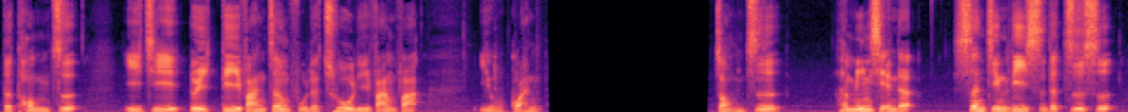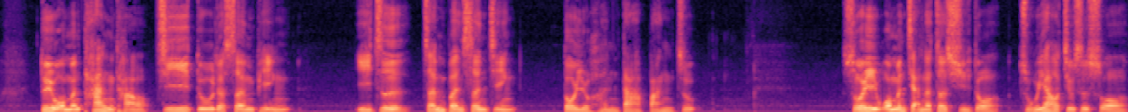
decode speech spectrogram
的统治以及对地方政府的处理方法有关。总之，很明显的，圣经历史的知识。对我们探讨基督的生平，以致整本圣经都有很大帮助。所以，我们讲的这许多，主要就是说，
